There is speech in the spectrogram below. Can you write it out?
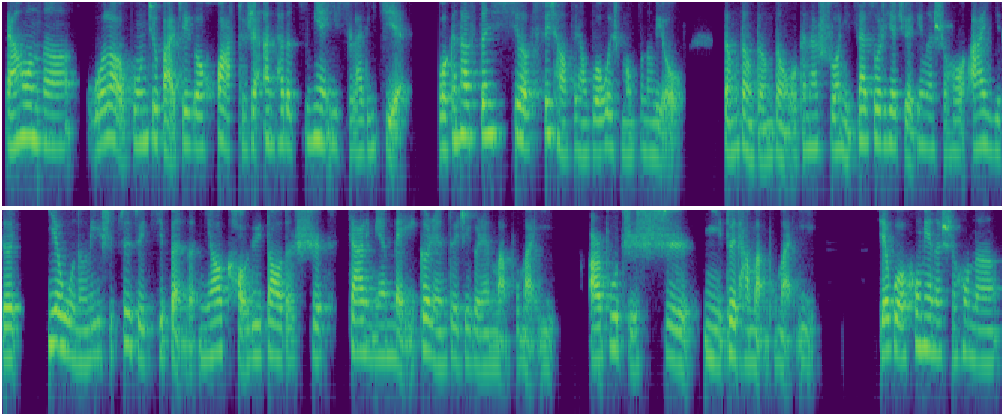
然后呢，我老公就把这个话就是按他的字面意思来理解。我跟他分析了非常非常多，为什么不能留，等等等等。我跟他说：“你在做这些决定的时候，阿姨的。”业务能力是最最基本的，你要考虑到的是家里面每一个人对这个人满不满意，而不只是你对他满不满意。结果后面的时候呢，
